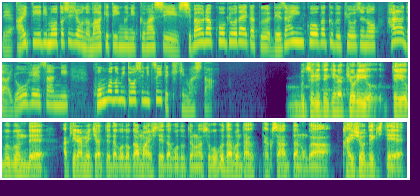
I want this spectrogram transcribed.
で、IT リモート市場のマーケティングに詳しい芝浦工業大学デザイン工学部教授の原田洋平さんに今後の見通しについて聞きました。物理的な距離っていう部分で諦めちゃってたこと、我慢してたことっていうのがすごく多分たたくさんあったのが解消できて、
